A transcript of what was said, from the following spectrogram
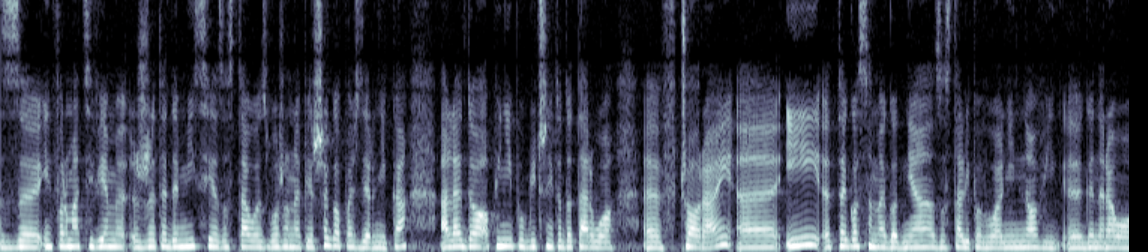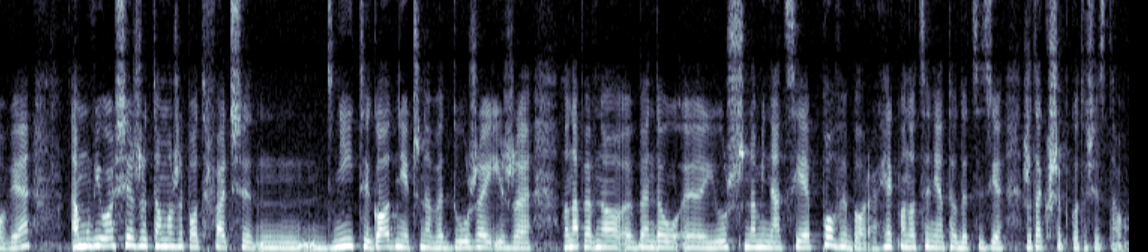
z informacji wiemy, że te dymisje zostały złożone 1 października, ale do opinii publicznej to dotarło wczoraj i tego samego dnia zostali powołani nowi generałowie. A mówiło się, że to może potrwać mm, dni, tygodnie, czy nawet dłużej i że to na pewno będą y, już nominacje po wyborach. Jak pan ocenia tę decyzję, że tak szybko to się stało?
